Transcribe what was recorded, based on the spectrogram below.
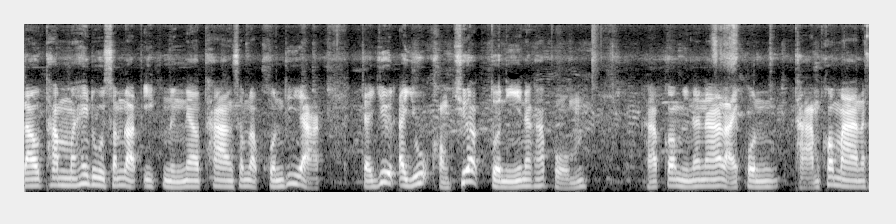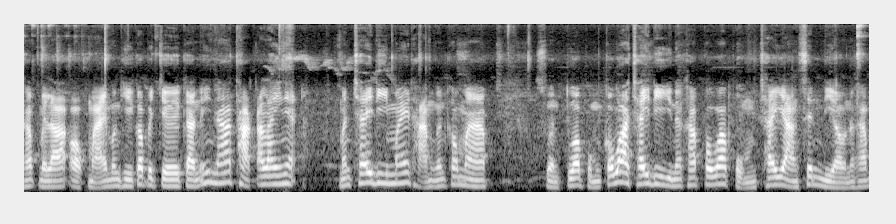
เราทำมาให้ดูสำหรับอีกหนึ่งแนวทางสำหรับคนที่อยากจะยืดอายุของเชือกตัวนี้นะครับ ผมครับก็มีน้าๆหลายคนถามเข้ามานะครับ เวลาออกหมายบางทีก็ไปเจอกันไอ้ยน้าถักอะไรเนี่ย มันใช้ดีไหมถามกันเข้ามา ส่วนตัวผมก็ว่าใช้ดีนะครับ เพราะว่าผมใช้ยางเส้นเดียวนะครับ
